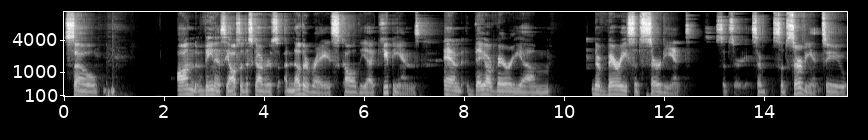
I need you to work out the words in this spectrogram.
So on Venus, he also discovers another race called the uh, Cupians, and they are very um, they're very subservient, subservient, sub- subservient to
